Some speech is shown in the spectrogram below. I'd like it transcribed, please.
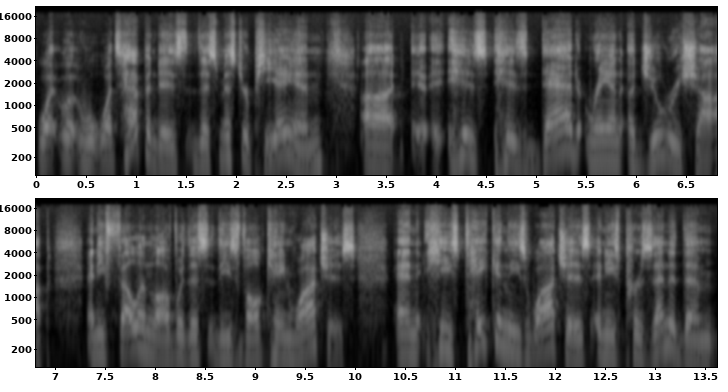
what, what what's happened is this Mr. PAN, uh, his his dad ran a jewelry shop and he fell in love with this these Vulcain watches. And he's taken these watches and he's presented them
